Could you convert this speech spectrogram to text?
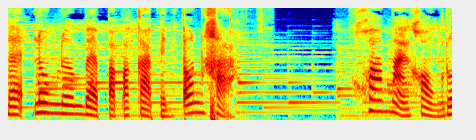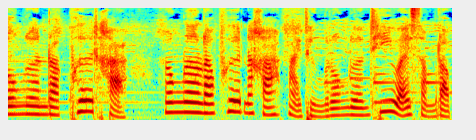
และโรงเรือนแบบปรับอากาศเป็นต้นค่ะ ความหมายของโรงเรือนรักพืชค่ะโรงเรือนรักพืชนะคะ หมายถึงโรงเรือนที่ไว้สำหรับ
